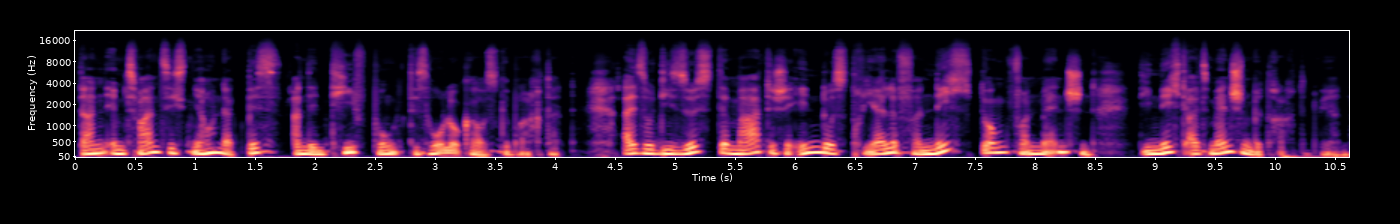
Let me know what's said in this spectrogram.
dann im 20. Jahrhundert bis an den Tiefpunkt des Holocaust gebracht hat. Also die systematische industrielle Vernichtung von Menschen, die nicht als Menschen betrachtet werden.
